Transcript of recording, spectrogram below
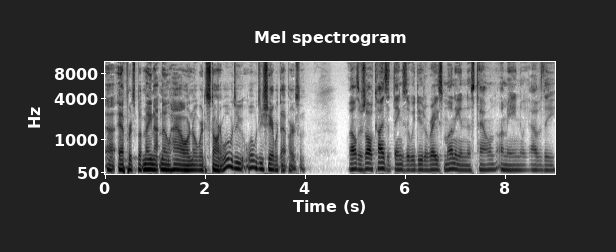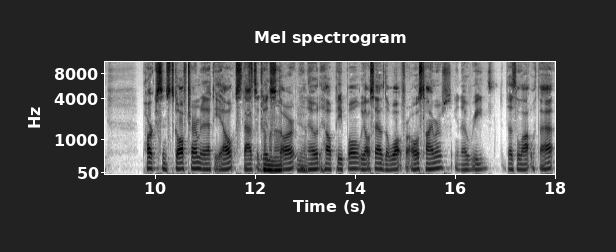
uh, efforts but may not know how or know where to start? What would you What would you share with that person? Well, there's all kinds of things that we do to raise money in this town. I mean, we have the Parkinson's Golf Tournament at the Elks. That's a good start, yeah. you know, to help people. We also have the Walk for Alzheimer's. You know, Reed does a lot with that.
